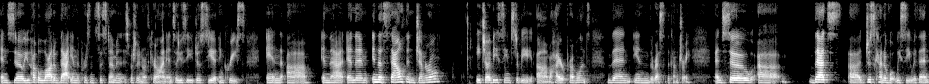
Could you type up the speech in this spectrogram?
and so you have a lot of that in the prison system, and especially in North Carolina. And so you see, you just see it increase in uh, in that. And then in the South in general, HIV seems to be um, a higher prevalence than in the rest of the country. And so uh, that's uh, just kind of what we see within.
